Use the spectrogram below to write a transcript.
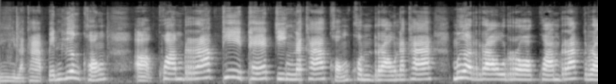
นี่แหละค่ะ เป็นเรื่องของอความรักที่แท้จริงนะคะของคนเรานะคะ เมื่อเรารอความรักเรา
